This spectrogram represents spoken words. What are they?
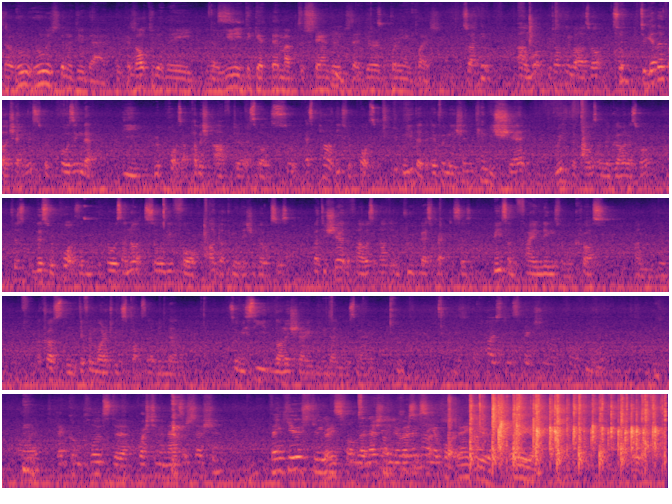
So who, who is going to do that? Because ultimately, you, know, you need to get them up to standards that you're putting in place. So I think um, what we're talking about as well. So together with our checklist, we're proposing that the reports are published after as well. So as part of these reports, we believe that the information can be shared with the farmers on the ground as well. So these reports that we propose are not solely for our documentation purposes, but to share the farmers and how to improve best practices based on findings from across um, the, across the different monitoring spots that have been done. So we see knowledge sharing being done in this manner. Post-inspection report. Mm-hmm. All right, that concludes the question and answer session. Thank you, students Great. from the National Thank University of. Singapore. Thank you. There you go.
